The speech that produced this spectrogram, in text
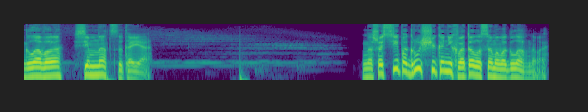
Глава 17 На шасси погрузчика не хватало самого главного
